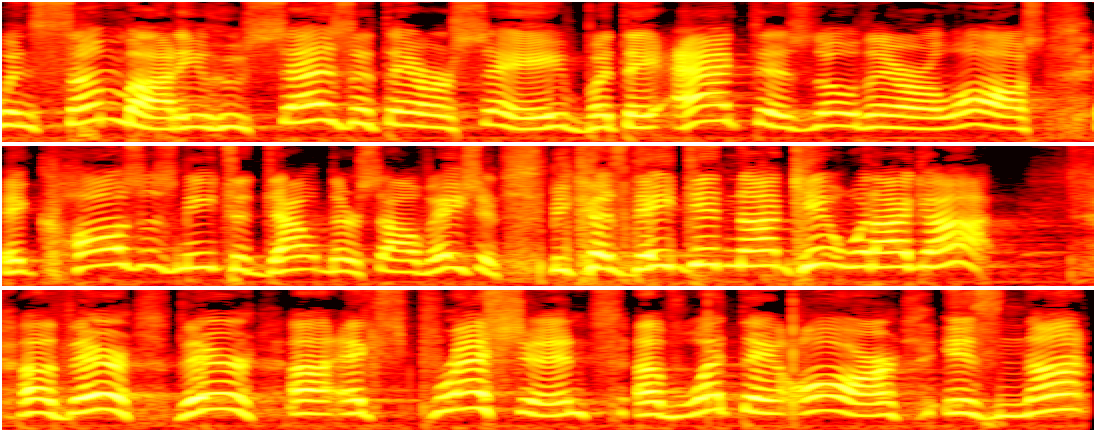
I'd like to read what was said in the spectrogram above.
when somebody who says that they are saved, but they act as though they are lost, it causes me to doubt their salvation because they did not get what I got. Uh, their their uh, expression of what they are is not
